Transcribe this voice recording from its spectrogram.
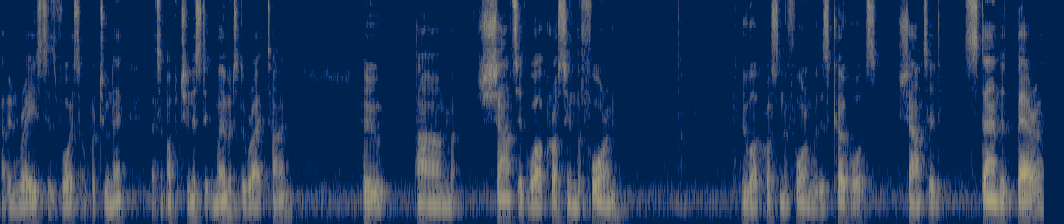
having raised his voice opportune at an opportunistic moment at the right time, who um, shouted while crossing the forum, who while crossing the forum with his cohorts shouted, "Standard bearer,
